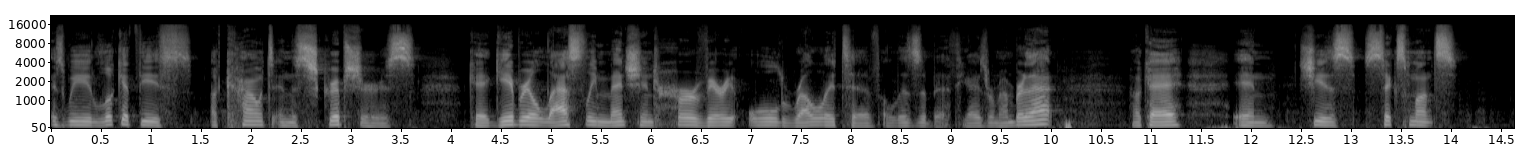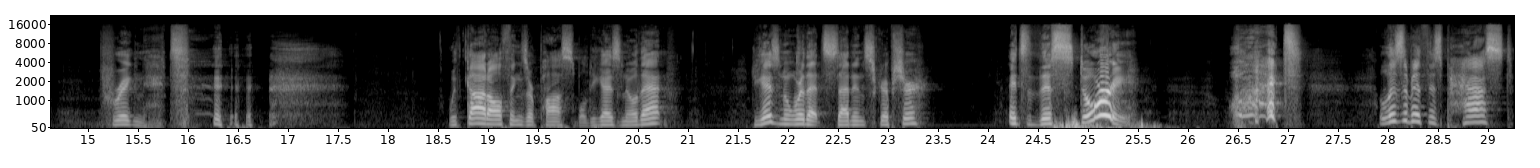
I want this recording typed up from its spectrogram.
as we look at this account in the scriptures, okay, Gabriel lastly mentioned her very old relative, Elizabeth. You guys remember that? Okay? And she is six months pregnant. With God, all things are possible. Do you guys know that? Do you guys know where that's said in Scripture? It's this story. What? Elizabeth is past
